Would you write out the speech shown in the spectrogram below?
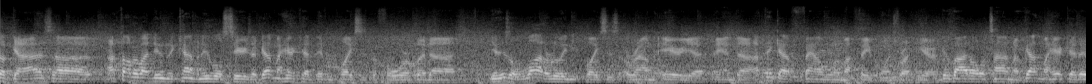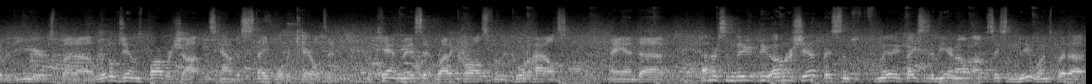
What's up, guys? Uh, I thought about doing a kind of a new little series. I've got my haircut at different places before, but uh, yeah, there's a lot of really neat places around the area, and uh, I think I've found one of my favorite ones right here. I go by it all the time. and I've gotten my haircut over the years, but uh, Little Gem's Barbershop is kind of a staple to Carrollton. You can't miss it. Right across from the courthouse. And uh, under some new, new ownership, there's some familiar faces in here, and obviously some new ones. But uh,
